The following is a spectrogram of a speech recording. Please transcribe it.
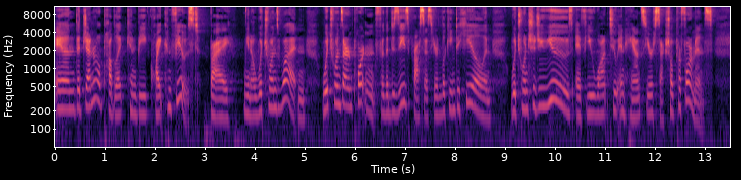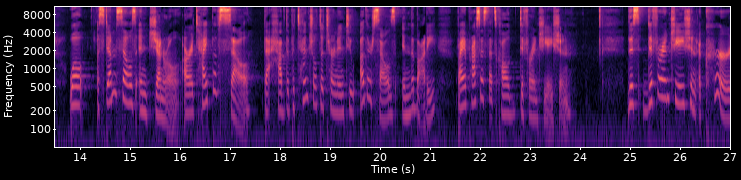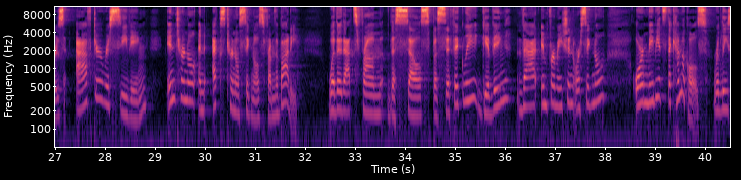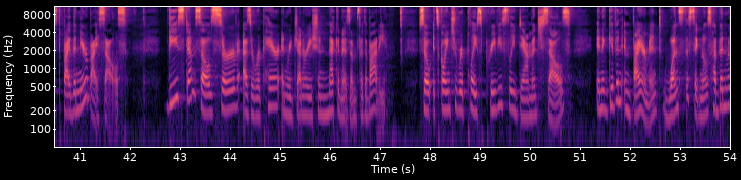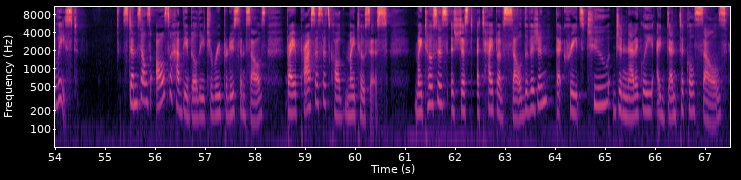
and the general public can be quite confused by you know which one's what and which ones are important for the disease process you're looking to heal and which one should you use if you want to enhance your sexual performance. Well stem cells in general are a type of cell that have the potential to turn into other cells in the body by a process that's called differentiation. This differentiation occurs after receiving internal and external signals from the body whether that's from the cell specifically giving that information or signal, or maybe it's the chemicals released by the nearby cells. These stem cells serve as a repair and regeneration mechanism for the body. So it's going to replace previously damaged cells in a given environment once the signals have been released. Stem cells also have the ability to reproduce themselves by a process that's called mitosis. Mitosis is just a type of cell division that creates two genetically identical cells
